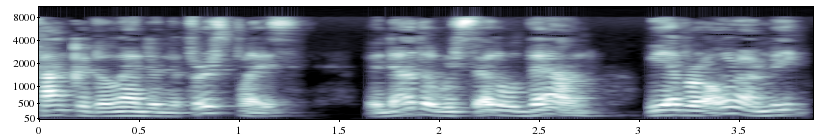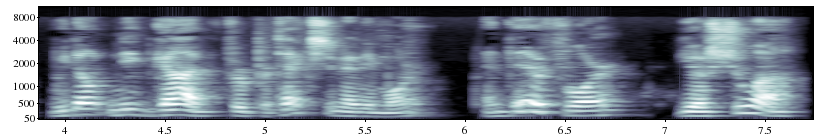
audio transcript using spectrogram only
conquer the land in the first place, but now that we're settled down, we have our own army. We don't need God for protection anymore. And therefore, Yehoshua,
